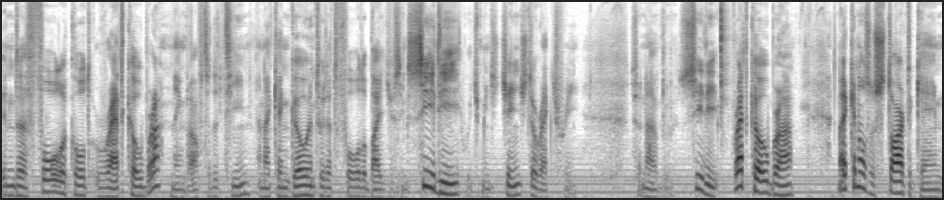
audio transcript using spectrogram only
in the folder called Red Cobra, named after the team, and I can go into that folder by using cd, which means change directory. So now do cd Red Cobra, and I can also start the game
